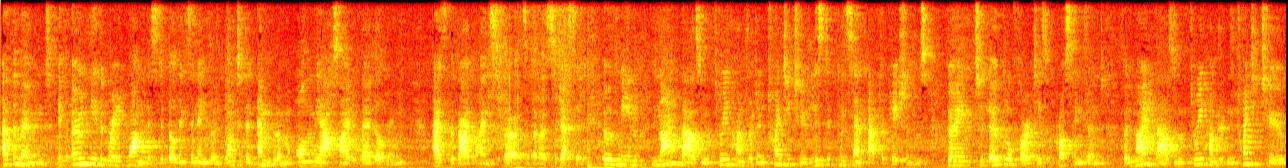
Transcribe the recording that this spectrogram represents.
At the moment, if only the Grade 1 listed buildings in England wanted an emblem on the outside of their building, as the guidelines uh, uh, suggested, it would mean 9,322 listed consent applications going to local authorities across England for 9,322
